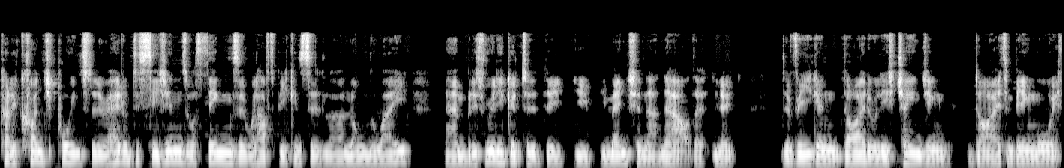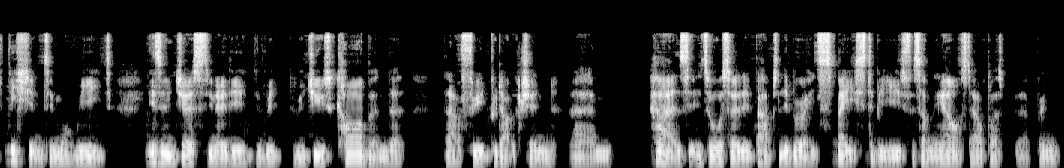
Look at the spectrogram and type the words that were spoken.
kind of crunch points that are ahead of decisions or things that will have to be considered along the way. Um, but it's really good to the, you, you mentioned that now that you know the vegan diet or at least changing diet and being more efficient in what we eat isn't just you know the, the re- reduced carbon that that food production um, has. It's also that it perhaps liberates space to be used for something else to help us uh, bring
